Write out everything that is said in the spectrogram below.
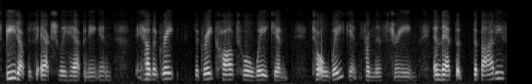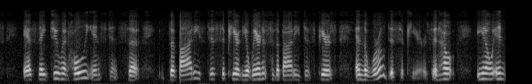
speed up is actually happening and how the great the great call to awaken to awaken from this dream and that the the bodies as they do in holy instance the the bodies disappear the awareness of the body disappears and the world disappears and how you know in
